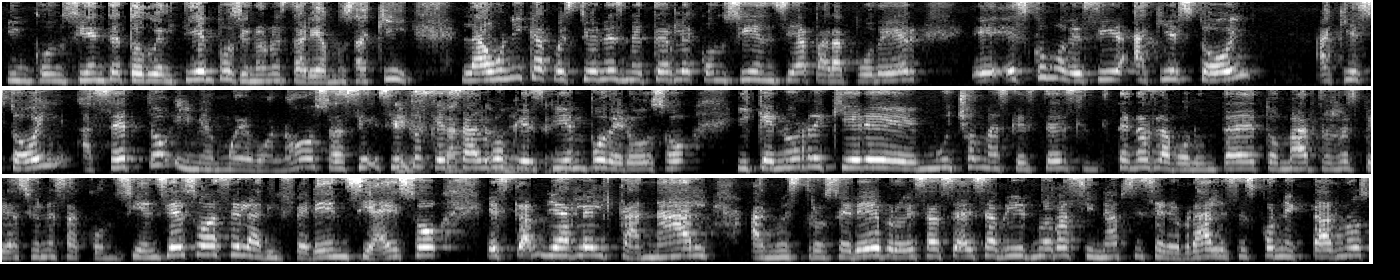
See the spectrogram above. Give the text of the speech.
inconsciente todo el tiempo, si no, no estaríamos aquí. La única cuestión es meterle conciencia para poder, eh, es como decir, aquí estoy, aquí estoy, acepto y me muevo, ¿no? O sea, siento que es algo que es bien poderoso y que no requiere mucho más que estés, tengas la voluntad de tomar tres respiraciones a conciencia. Eso hace la diferencia, eso es cambiarle el canal a nuestro cerebro, es, es abrir nuevas sinapsis cerebrales, es conectarnos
